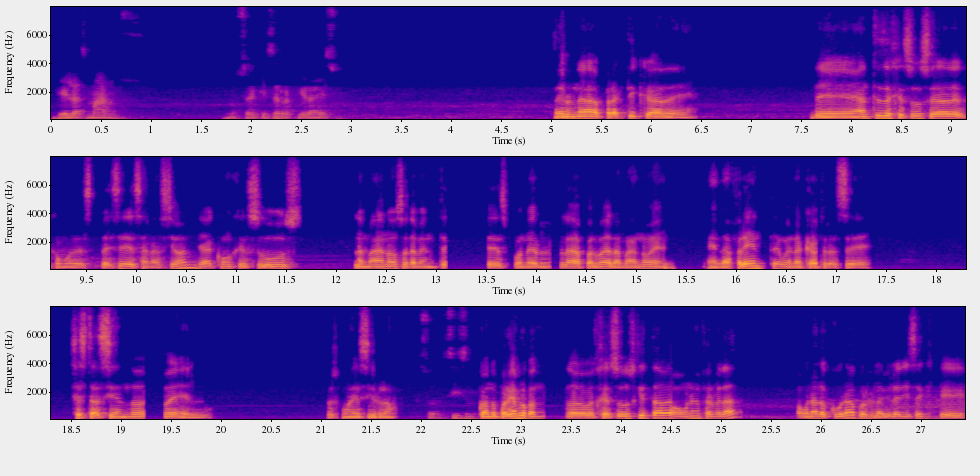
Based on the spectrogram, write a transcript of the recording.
de las manos. No sé a qué se refiere a eso. Era una práctica de, de antes de Jesús, era de- como de especie de sanación. Ya con Jesús, la mano solamente es poner la palma de la mano en, en la frente o en la cabeza. Se, se está haciendo el, pues, ¿cómo decirlo? Cuando, por ejemplo, cuando Jesús quitaba una enfermedad o una locura, porque la Biblia dice que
